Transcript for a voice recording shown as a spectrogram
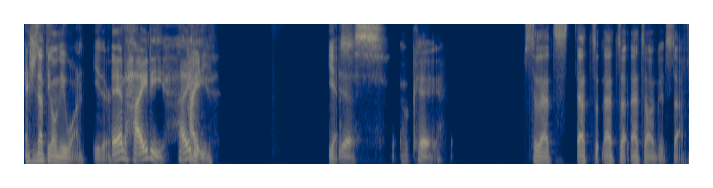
And she's not the only one either. And Heidi. Heidi. Heidi. Yes. Yes. Okay. So that's that's that's that's all good stuff.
